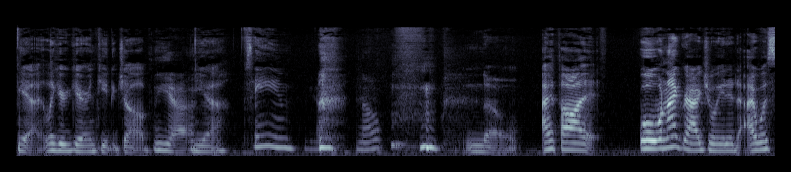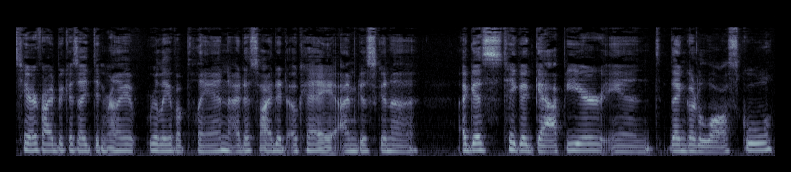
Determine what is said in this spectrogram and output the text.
yeah, like you're guaranteed a job. Yeah. Yeah, same. Nope. No. I thought well, when I graduated, I was terrified because I didn't really really have a plan. I decided, okay, I'm just going to I guess take a gap year and then go to law school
